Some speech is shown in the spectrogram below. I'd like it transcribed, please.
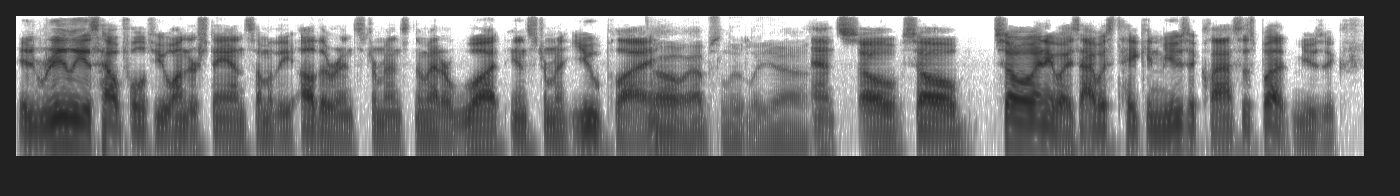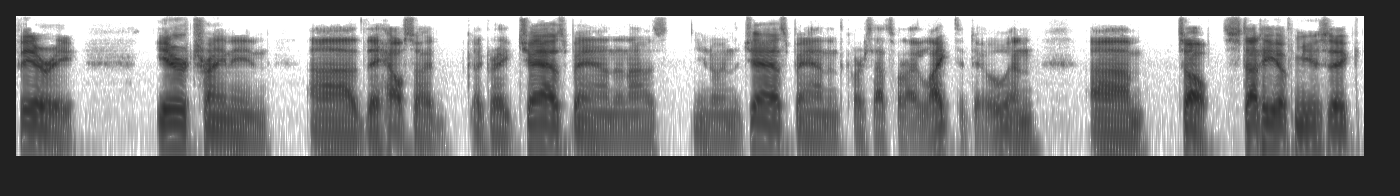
it really is helpful if you understand some of the other instruments, no matter what instrument you play. Oh, absolutely, yeah. And so, so, so, anyways, I was taking music classes, but music theory, ear training. Uh, they also had a great jazz band, and I was, you know, in the jazz band, and of course, that's what I like to do. And um, so, study of music,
